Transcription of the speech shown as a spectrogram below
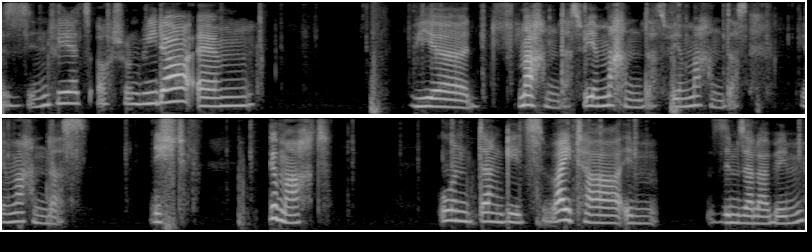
sind wir jetzt auch schon wieder. Ähm, wir machen das, wir machen das, wir machen das, wir machen das. Nicht gemacht. Und dann geht's weiter im Simsalabim.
